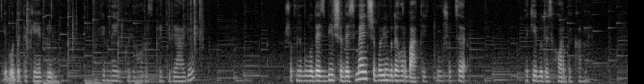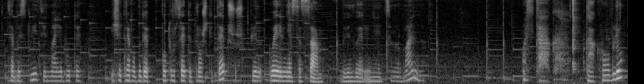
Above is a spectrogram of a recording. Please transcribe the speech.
і буде такий, як блін. Рівненько його розподіляю, щоб не було десь більше, десь менше, бо він буде горбатий, тому що це такий буде з горбиками. Це бисквіт, він має бути. І ще треба буде потрусити трошки тепшу, щоб він вирівнявся сам. Він вирівняється нормально. Ось так. Так роблю.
